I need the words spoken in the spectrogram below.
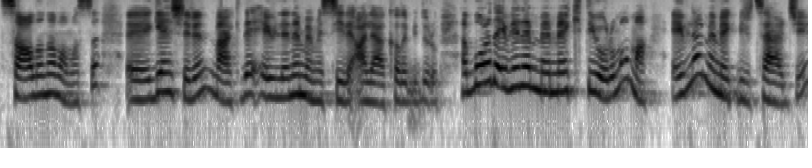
sağlanamaması e, gençlerin belki de evlenememesiyle alakalı bir durum. Ha, bu arada evlenememek diyorum ama evlenmemek bir tercih.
